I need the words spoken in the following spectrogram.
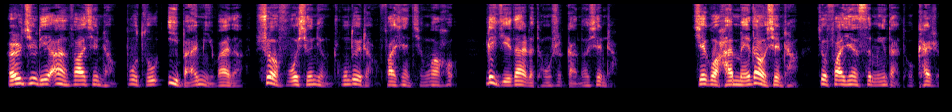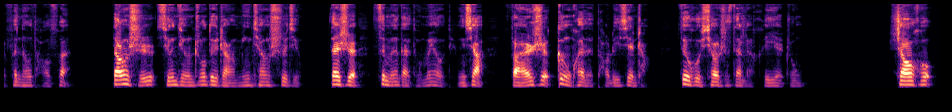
而距离案发现场不足一百米外的设伏刑警中队长发现情况后，立即带着同事赶到现场，结果还没到现场，就发现四名歹徒开始分头逃窜。当时刑警中队长鸣枪示警。但是四名歹徒没有停下，反而是更快的逃离现场，最后消失在了黑夜中。稍后，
